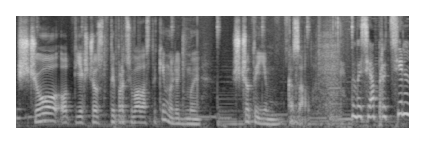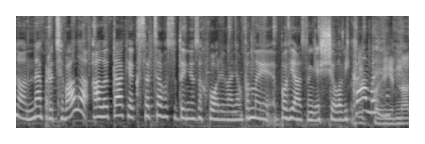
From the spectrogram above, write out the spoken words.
Що, от якщо ти працювала з такими людьми, що ти їм казала? Дивись, я прицільно не працювала, але так як серцево-судинні захворювання вони пов'язані з чоловіками. Відповідно, То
